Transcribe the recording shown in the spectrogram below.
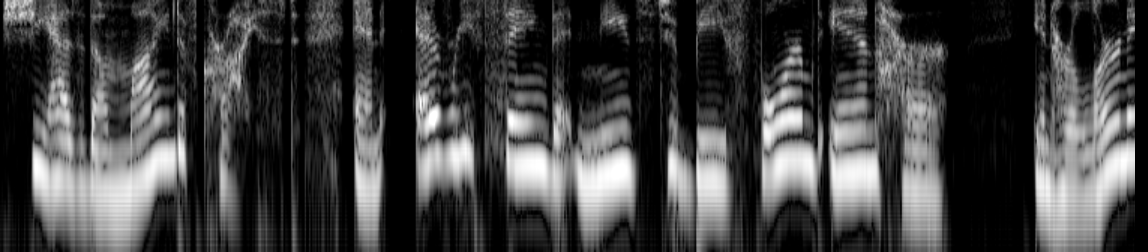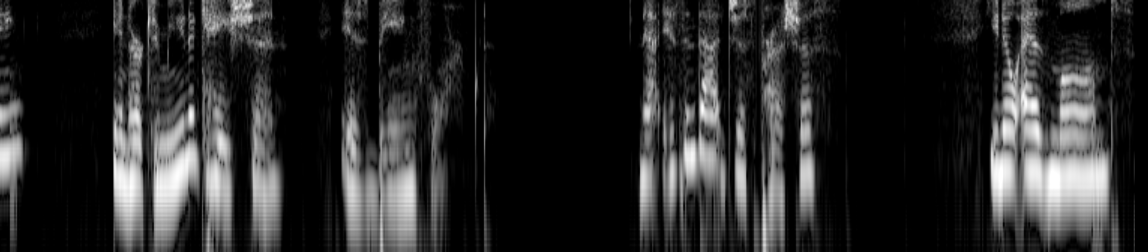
She has the mind of Christ, and everything that needs to be formed in her, in her learning, in her communication, is being formed. Now, isn't that just precious? You know, as moms,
